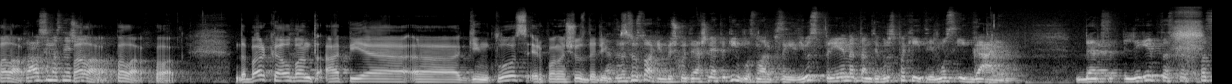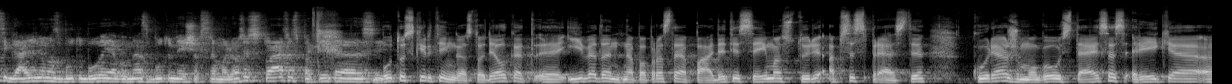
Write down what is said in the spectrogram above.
Palauk, Klausimas ne čia palauk, palauk, palauk. Dabar kalbant apie uh, ginklus ir panašius dalykus. visus tokim, biškutė, aš ne apie ginklus noriu pasakyti. Jūs prieėmėte tam tikrus pakeitimus įgalimą. Bet lygiai tas, tas pats įgalinimas būtų buvę, jeigu mes būtume iš ekstremaliosios situacijos pakeitę... Būtų skirtingas, todėl kad e, įvedant nepaprastąją padėtį, Seimas turi apsispręsti, kurią žmogaus teisės reikia a,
